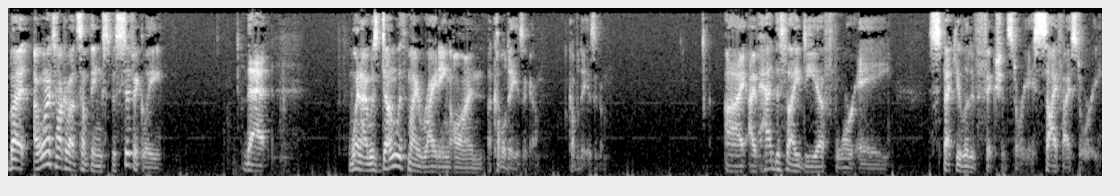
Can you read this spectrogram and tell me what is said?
but I want to talk about something specifically that when I was done with my writing on a couple days ago, a couple days ago, I, I've had this idea for a speculative fiction story, a sci-fi story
